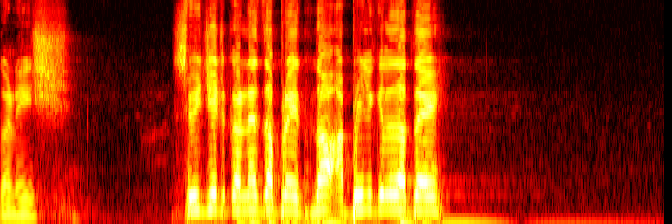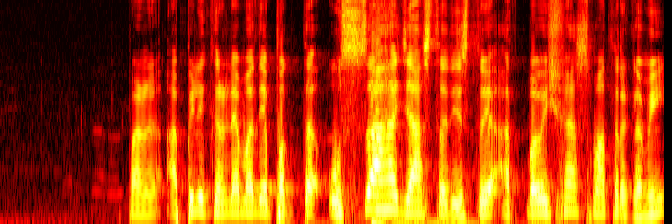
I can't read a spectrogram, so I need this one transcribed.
गणेश स्विच करण्याचा प्रयत्न अपील केला जात आहे पण अपील करण्यामध्ये फक्त उत्साह जास्त दिसतोय आत्मविश्वास मात्र कमी.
